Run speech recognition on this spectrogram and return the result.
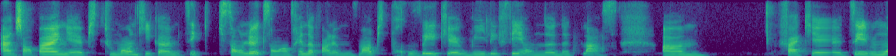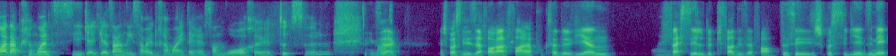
Anne Champagne, euh, puis tout le monde qui est comme, tu sais, qui sont là, qui sont en train de faire le mouvement, puis de prouver que oui, les filles, on a notre place. Um, fait que, tu sais, moi, d'après moi, d'ici quelques années, ça va être vraiment intéressant de voir euh, tout ça. Exact. je pense qu'il y a des efforts à faire pour que ça devienne facile de plus faire des efforts. Tu sais, je sais pas si c'est bien dit, mais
